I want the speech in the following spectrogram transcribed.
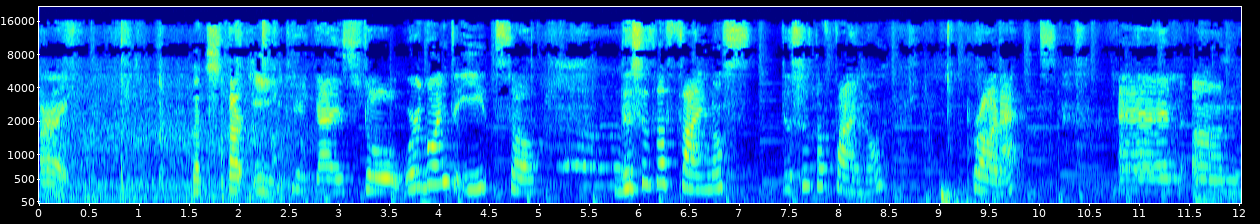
All right. let's start eating. Okay, guys, so we're going to eat. So this is the final. This is the final product, and um,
